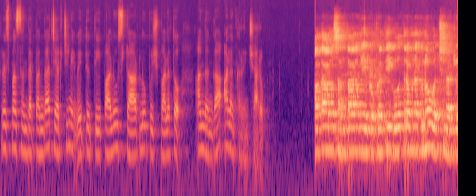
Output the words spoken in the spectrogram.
క్రిస్మస్ సందర్భంగా చర్చిని విద్యుత్ దీపాలు స్టార్లు పుష్పాలతో అందంగా అలంకరించారు. ఆదాము సంతానం యొక్క ప్రతి గోత్రమునకును వచ్చినట్లు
